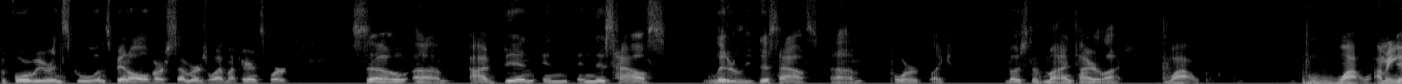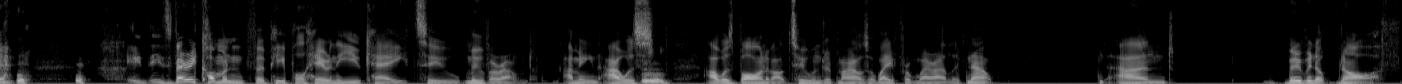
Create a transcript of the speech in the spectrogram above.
before we were in school, and spent all of our summers while my parents worked. So um, I've been in in this house, literally this house, um, for like most of my entire life. Wow. Wow. I mean, Yeah. it, it's very common for people here in the UK to move around. I mean, I was Mhm. I was born about 200 miles away from where I live now. And moving up north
